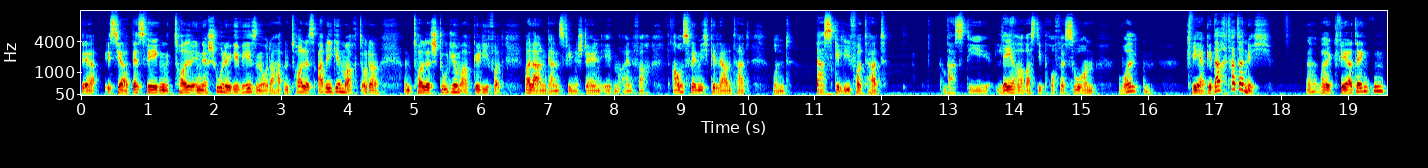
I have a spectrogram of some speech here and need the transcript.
der ist ja deswegen toll in der Schule gewesen oder hat ein tolles Abi gemacht oder ein tolles Studium abgeliefert, weil er an ganz vielen Stellen eben einfach auswendig gelernt hat und das geliefert hat, was die Lehrer, was die Professoren wollten. Quer gedacht hat er nicht, ja, weil Querdenken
